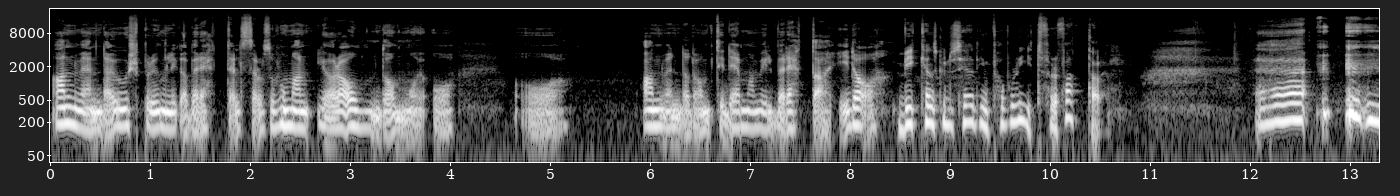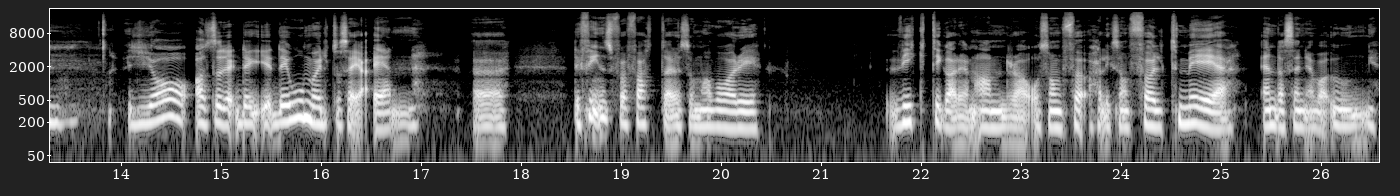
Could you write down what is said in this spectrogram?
använda ursprungliga berättelser och så får man göra om dem och, och, och använda dem till det man vill berätta idag. Vilken skulle du säga är din favoritförfattare? Eh, ja, alltså det, det, det, är omöjligt att säga en. Uh, det finns författare som har varit viktigare än andra och som för, har liksom följt med ända sedan jag var ung.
